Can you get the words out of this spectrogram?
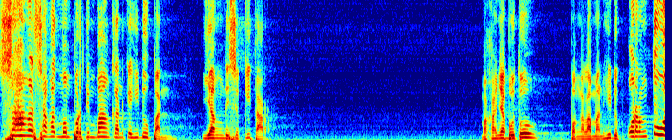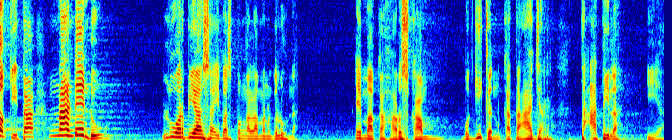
sangat-sangat mempertimbangkan kehidupan yang di sekitar. Makanya butuh pengalaman hidup. Orang tua kita nandendu luar biasa ibas pengalaman geluhna. Eh maka harus kamu begikan kata ajar, taatilah ia.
